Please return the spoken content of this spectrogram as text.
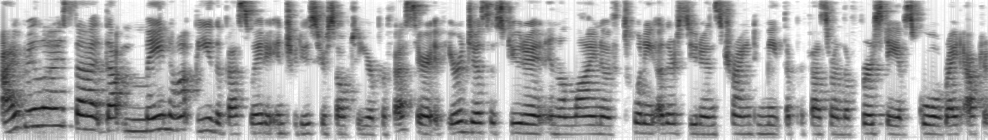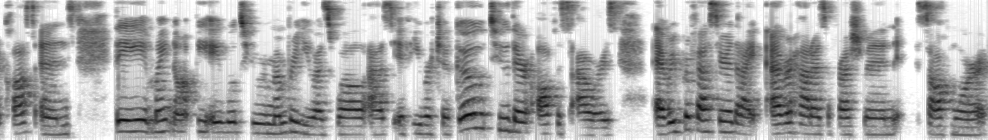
I realized that that may not be the best way to introduce yourself to your professor. If you're just a student in a line of 20 other students trying to meet the professor on the first day of school right after class ends, they might not be able to remember you as well as if you were to go to their office hours. Every professor that I ever had as a freshman, sophomore,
